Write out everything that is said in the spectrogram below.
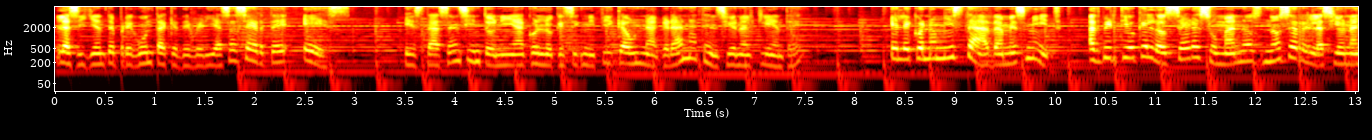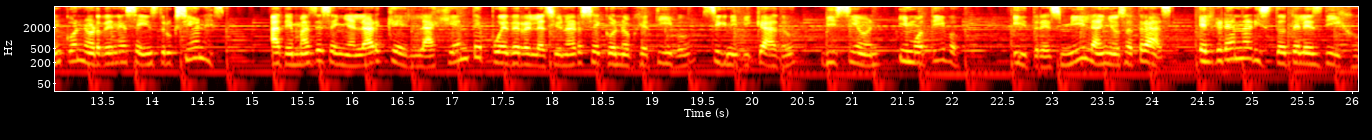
la siguiente pregunta que deberías hacerte es, ¿estás en sintonía con lo que significa una gran atención al cliente? El economista Adam Smith advirtió que los seres humanos no se relacionan con órdenes e instrucciones, además de señalar que la gente puede relacionarse con objetivo, significado, visión y motivo. Y 3.000 años atrás, el gran Aristóteles dijo,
